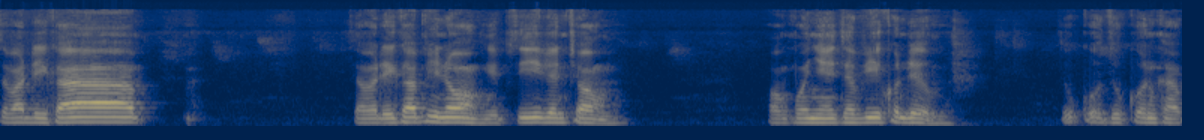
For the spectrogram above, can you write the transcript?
สวัสดีครับ สวัสดีครับพี่น้องเอฟซีเป็นช่อง ของพ่อใหญ่ทวีคนเดิม ทุกคนทุกคนครับ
